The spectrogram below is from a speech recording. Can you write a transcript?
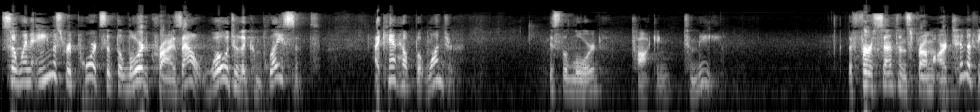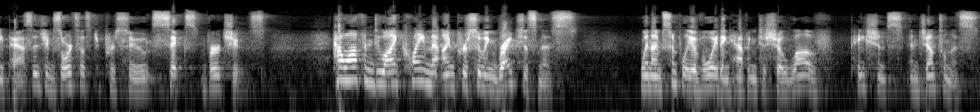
So when Amos reports that the Lord cries out, Woe to the complacent, I can't help but wonder is the Lord talking to me? The first sentence from our Timothy passage exhorts us to pursue six virtues. How often do I claim that I'm pursuing righteousness when I'm simply avoiding having to show love patience, and gentleness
